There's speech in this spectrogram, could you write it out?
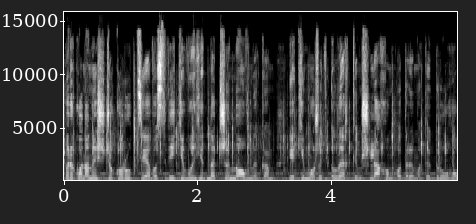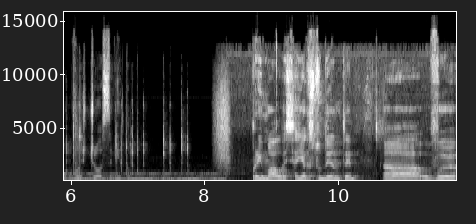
переконаний, що корупція в освіті вигідна чиновникам, які можуть легким шляхом отримати другу вищу освіту. приймалися як студенти а, в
